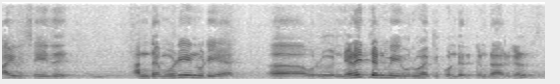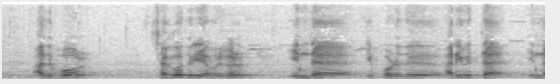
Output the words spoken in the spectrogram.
ஆய்வு செய்து அந்த மொழியினுடைய ஒரு நிலைத்தன்மையை உருவாக்கி கொண்டிருக்கின்றார்கள். அதுபோல் சகோதரி அவர்கள் இந்த இப்பொழுது அறிவித்த இந்த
